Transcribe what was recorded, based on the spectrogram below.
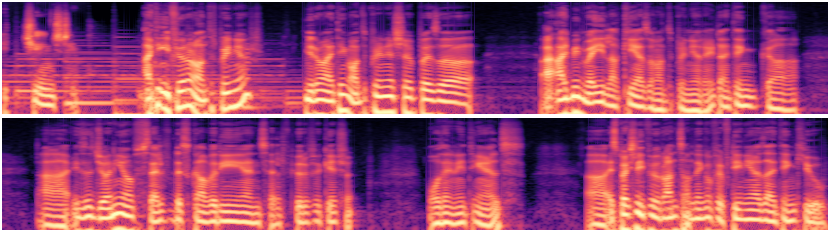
it changed him. I think if you're an entrepreneur, you know, I think entrepreneurship is a. I, I've been very lucky as an entrepreneur, right? I think uh, uh, is a journey of self discovery and self purification more than anything else. Uh, especially if you run something for 15 years, I think you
